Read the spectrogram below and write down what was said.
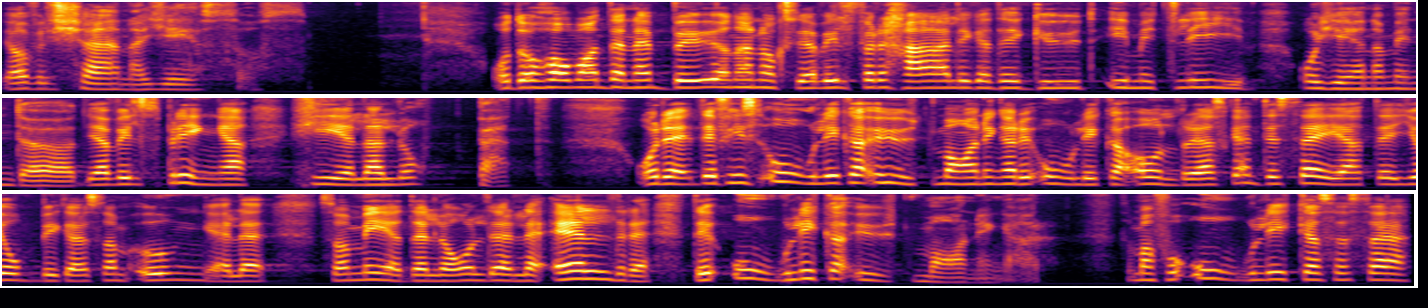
Jag vill tjäna Jesus. Och då har man den här bönen också. Jag vill förhärliga dig Gud i mitt liv och genom min död. Jag vill springa hela loppet och det, det, finns olika utmaningar i olika åldrar. Jag ska inte säga att det är jobbigare som ung eller som medelålder eller äldre. Det är olika utmaningar. Så man får olika så att säga,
